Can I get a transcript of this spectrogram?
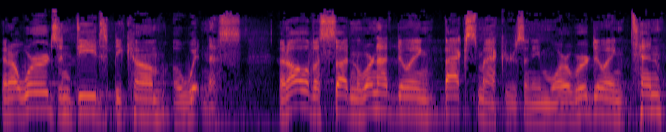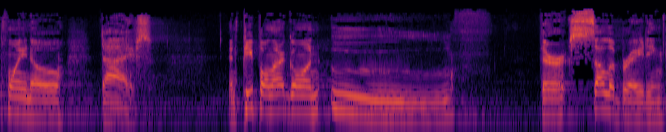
And our words and deeds become a witness. And all of a sudden, we're not doing backsmackers anymore. We're doing 10.0 dives. And people aren't going, ooh. They're celebrating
